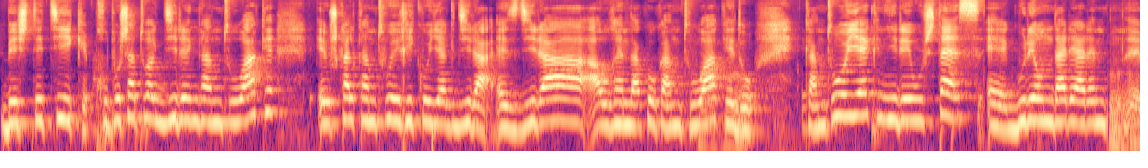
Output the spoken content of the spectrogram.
Bestetik, proposatuak diren kantuak, Euskal kantu errikoiak dira, ez dira aurrendako kantuak mhm. edo. Kantu horiek nire uste e, gure ondarearen e,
